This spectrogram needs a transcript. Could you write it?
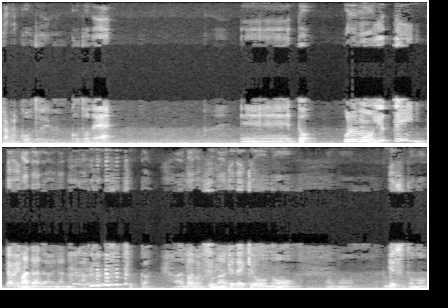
ただこうということで。えーっとこれもう言っていい？まだダメなのか。そっかあのそのわけで今日のあのゲストの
